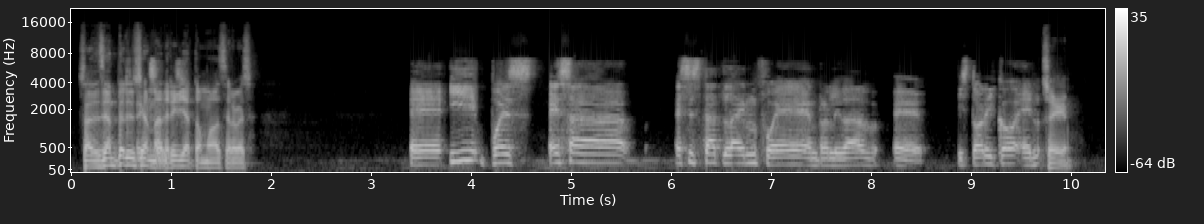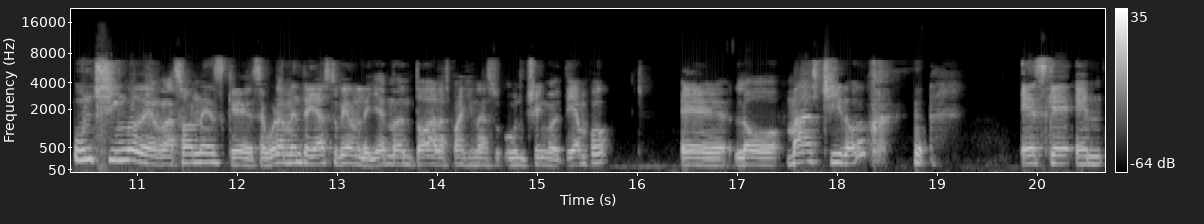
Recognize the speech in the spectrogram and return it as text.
O sea, desde antes de irse a. Madrid ya tomaba cerveza. Eh, y pues esa, ese stat line fue en realidad eh, histórico en Sí. un chingo de razones que seguramente ya estuvieron leyendo en todas las páginas un chingo de tiempo. Eh, lo más chido es que en,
